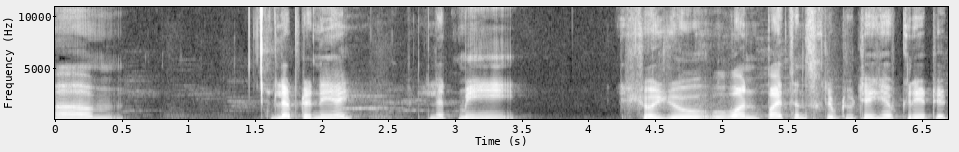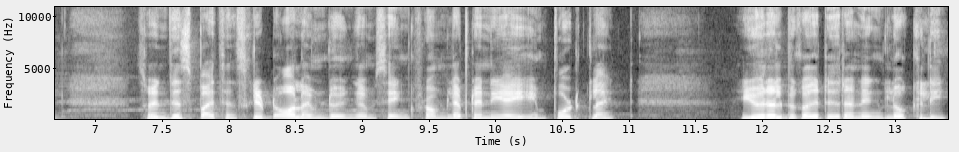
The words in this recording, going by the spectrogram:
um, lepton ai let me show you one python script which i have created. So in this python script all i'm doing i'm saying from lepton ai import client url because it is running locally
